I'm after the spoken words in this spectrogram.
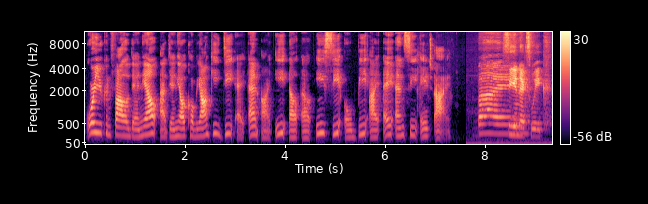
Or you can follow Danielle at Danielle Cobianchi, D A N I E L L E C O B I A N C H I. bye. See you next week.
